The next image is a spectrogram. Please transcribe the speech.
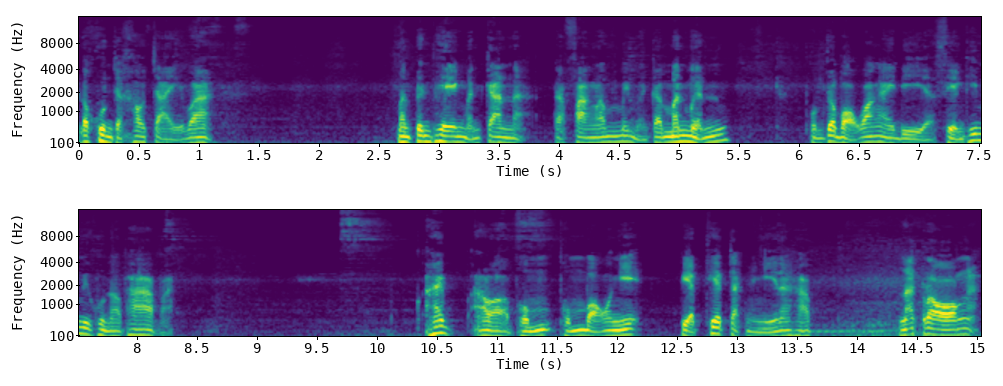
แล้วคุณจะเข้าใจว่า มันเป็นเพลงเหมือนกันอะแต่ฟังแล้วไม่เหมือนกันมันเหมือน ผมจะบอกว่าไงดีอะเสียงที่มีคุณภาพอะ ให้เอาผมผมบอกว่างี้ เปรียบเทียบจากอย่างนี้นะครับ นักร้องอะ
